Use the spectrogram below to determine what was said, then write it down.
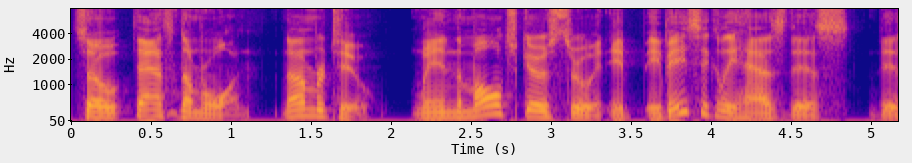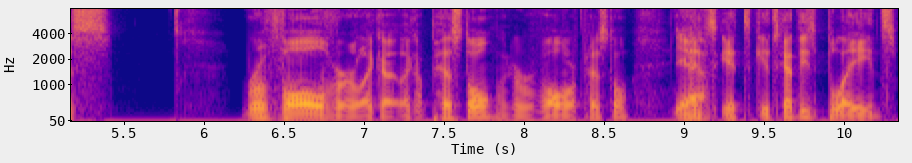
so that's number one. Number two, when the mulch goes through it, it, it basically has this this revolver, like a like a pistol, like a revolver pistol. Yeah. it's, it's it's got these blades,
